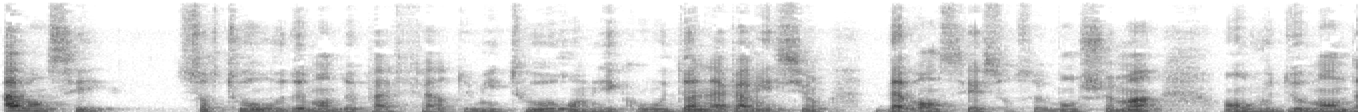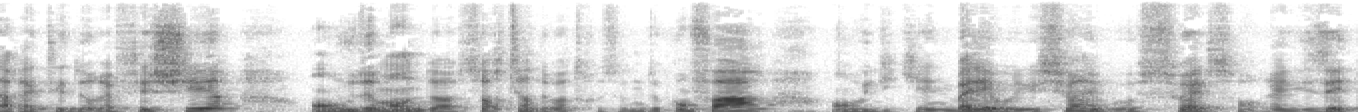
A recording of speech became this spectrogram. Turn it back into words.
avancer. Surtout, on vous demande de ne pas faire demi-tour. On me dit qu'on vous donne la permission d'avancer sur ce bon chemin. On vous demande d'arrêter de réfléchir. On vous demande de sortir de votre zone de confort. On vous dit qu'il y a une belle évolution et vos souhaits sont réalisés.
